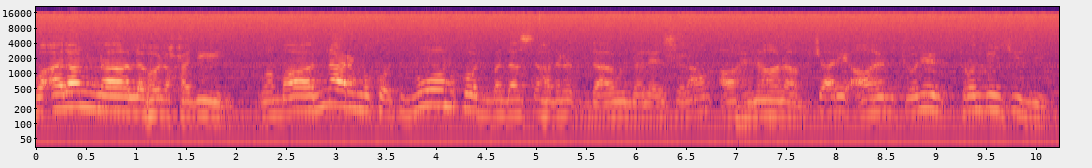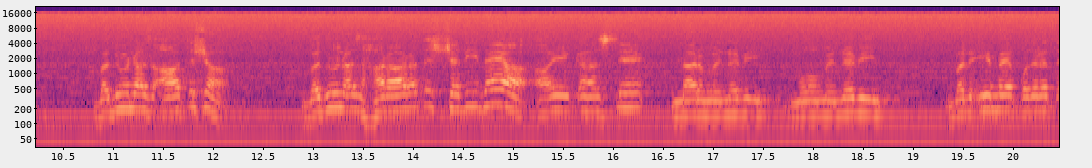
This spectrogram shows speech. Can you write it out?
وَأَلَنَّا لَهُ الْحَدِيدِ۔ و ما نرم کد، موم کد بدست حضرت داود علیہ السلام. آہنانا بچاری آہن چونین ترندین چیزی. بدون از آتشا، بدون از حرارت شدید ہے آئی کہ ہستے نرم نبی، موم نبی. بل ای میں قدرت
